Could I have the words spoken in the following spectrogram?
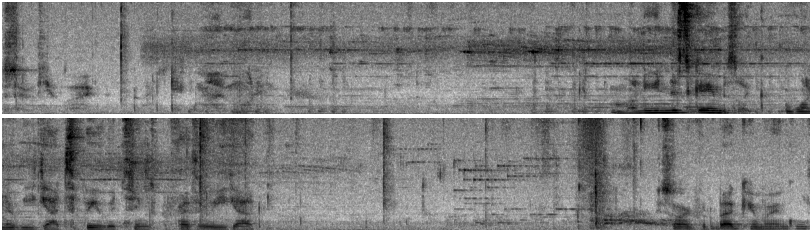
Serves you right. Take my money. Money in this game is like one of EGAT's favorite things, Professor EGAT. Sorry for the bad camera angles.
